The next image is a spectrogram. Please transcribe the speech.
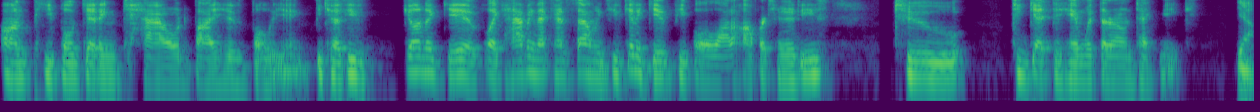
on people getting cowed by his bullying because he's gonna give like having that kind of style means he's gonna give people a lot of opportunities to to get to him with their own technique. Yeah.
